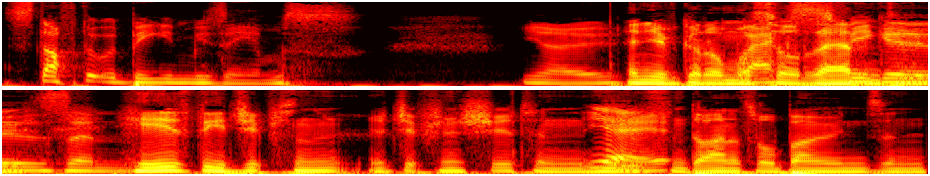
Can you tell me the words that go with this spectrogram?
stuff that would be in museums. You know, and you've got almost wax sorted out into and here's the Egyptian Egyptian shit, and Yeah. here's some dinosaur bones, and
